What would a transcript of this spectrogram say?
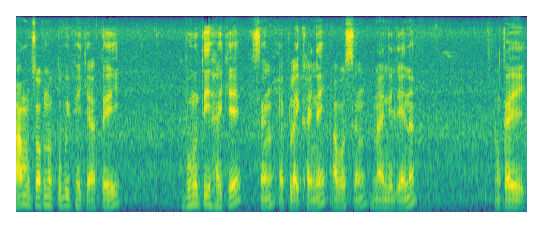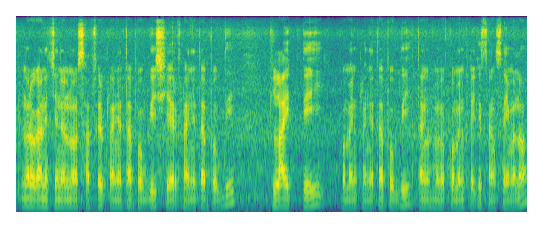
tam job no tubi phekya tei bumuti hai ke sang apply khainai abo sang nai ni lena ओंखाय नरगानि चेनेल न साबसक्राइब खालामना थापक दि शेयर खालामना थापक दि लाइक दै Komen comment klanyata pogdi tang mala komen klaike sang sai mano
